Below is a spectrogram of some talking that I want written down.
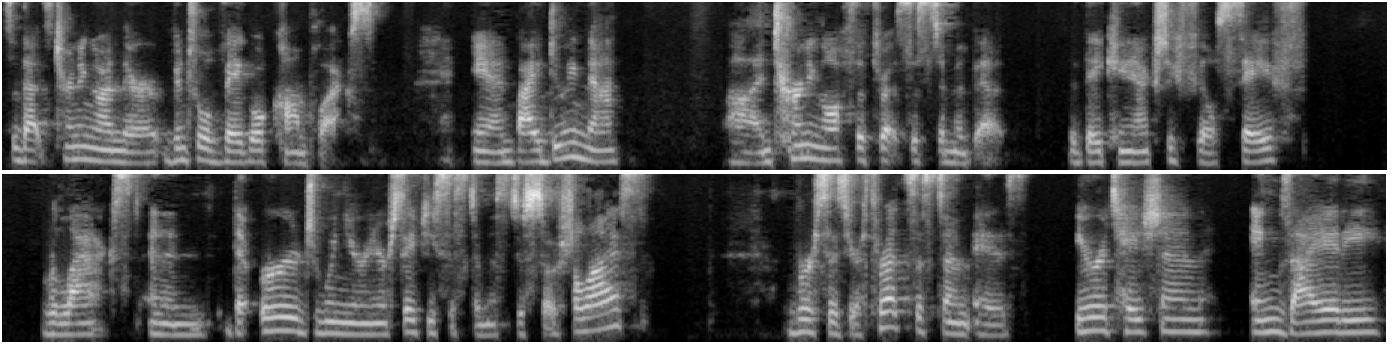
So that's turning on their ventral vagal complex. And by doing that uh, and turning off the threat system a bit, that they can actually feel safe, relaxed, and the urge when you're in your safety system is to socialize versus your threat system is irritation, anxiety,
